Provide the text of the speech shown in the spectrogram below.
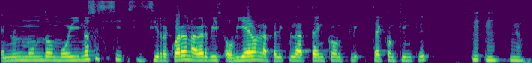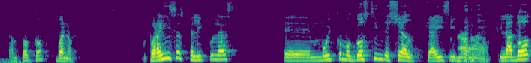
en un mundo muy, no sé si, si, si- si recuerdan haber visto o vieron la película Tekken King Crit, Mm, mm, no. tampoco. Bueno, por ahí esas películas eh, muy como Ghost in the Shell, que ahí sí, Ah, ponen. ok. la 2,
